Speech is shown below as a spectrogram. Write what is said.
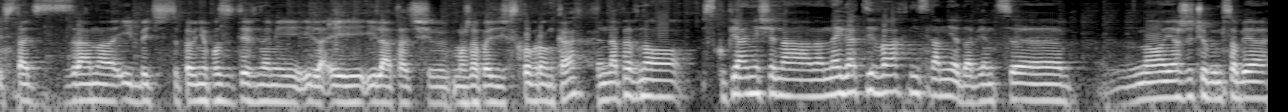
e, stać z rana i być zupełnie pozytywnym i, i, i, i latać, można powiedzieć, w skowronkach. Na pewno skupianie się na, na negatywach nic nam nie da, więc e, no ja życzyłbym sobie,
